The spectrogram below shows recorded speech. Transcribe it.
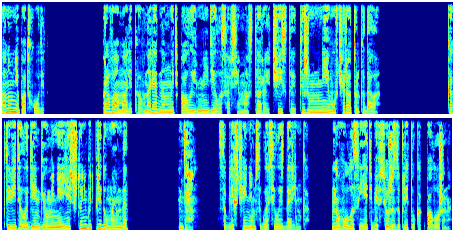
«Оно мне подходит». «Права, Малика, в нарядном мыть полы не дело совсем, а старое, чистое, ты же мне его вчера только дала». Как ты видела, деньги у меня есть, что-нибудь придумаем, да?» «Да», — с облегчением согласилась Даринка. «Но волосы я тебе все же заплету, как положено.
